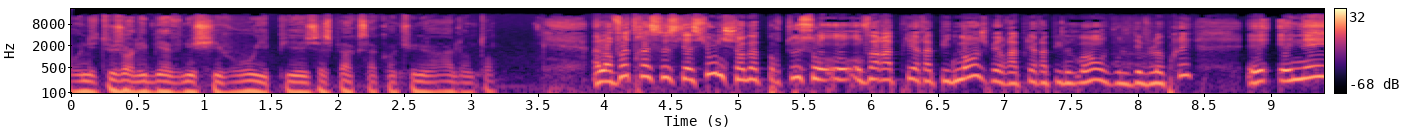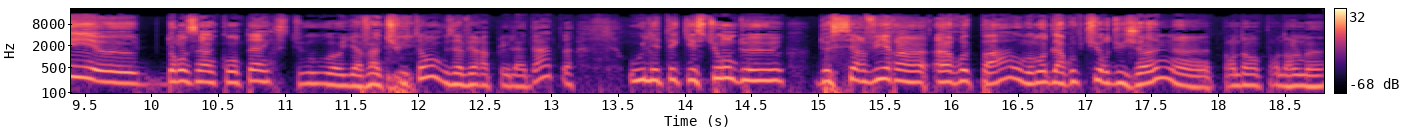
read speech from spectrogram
on est toujours les bienvenus chez vous. Et puis j'espère que ça continuera longtemps. Alors votre association, Shabbat pour tous, on, va rappeler rapidement, je vais le rappeler rapidement, vous le développerez, est, née euh, dans un contexte où euh, il y a 28 ans, vous avez rappelé la date, où il était question de, de servir un, repas au moment de la rupture du jeûne, euh, pendant, pendant le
